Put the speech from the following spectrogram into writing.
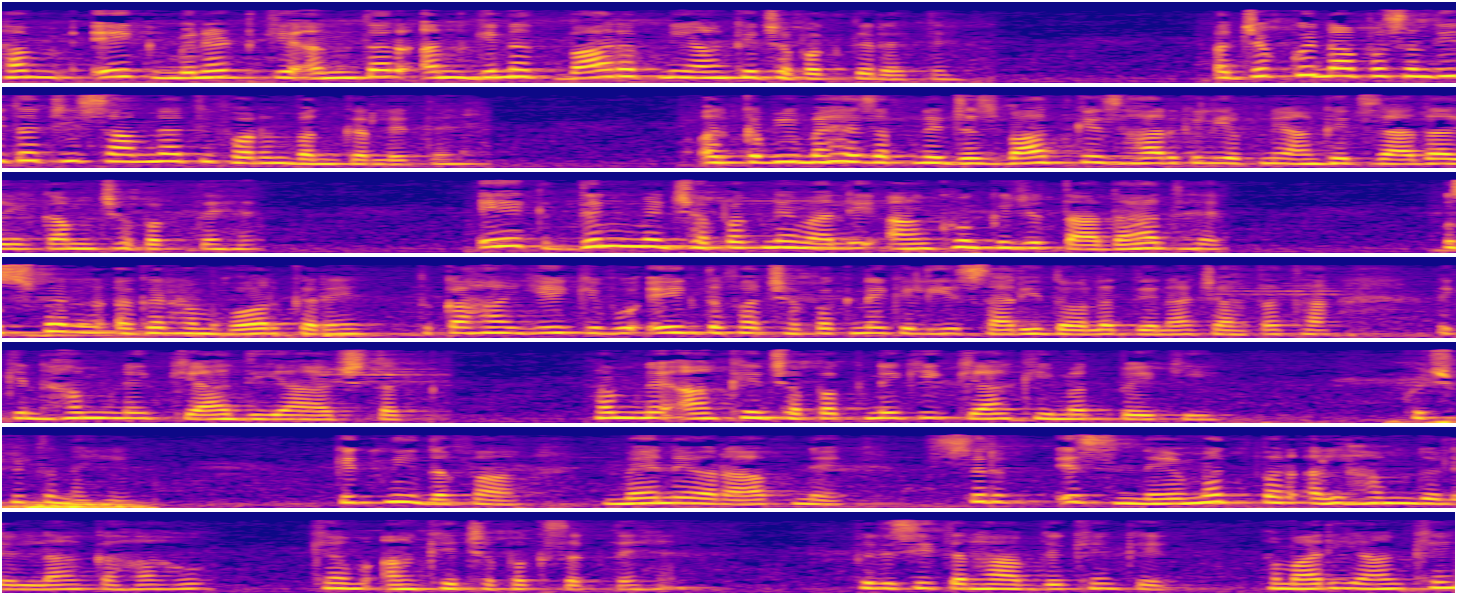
ہم ایک منٹ کے اندر ان گنت بار اپنی آنکھیں جھپکتے رہتے ہیں اور جب کوئی ناپسندیدہ چیز سامنے آتی فوراً بند کر لیتے ہیں اور کبھی محض اپنے جذبات کے اظہار کے لیے اپنی آنکھیں زیادہ یا کم چھپکتے ہیں ایک دن میں جھپکنے والی آنکھوں کی جو تعداد ہے اس پر اگر ہم غور کریں تو کہا یہ کہ وہ ایک دفعہ چھپکنے کے لیے ساری دولت دینا چاہتا تھا لیکن ہم نے کیا دیا آج تک ہم نے آنکھیں جھپکنے کی کیا قیمت پے کی کچھ بھی تو نہیں کتنی دفعہ میں نے اور آپ نے صرف اس نعمت پر الحمد للہ کہا ہو کہ ہم آنکھیں چھپک سکتے ہیں پھر اسی طرح آپ دیکھیں کہ ہماری آنکھیں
